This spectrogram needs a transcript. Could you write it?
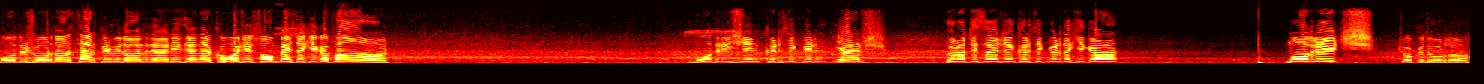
Modric orada sert bir müdahale değerli izleyenler. Kovacic son 5 dakika faul. Modric'in kritik bir yer. Hrotisa'nın kritik bir dakika. Modric çok kötü vurdu.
